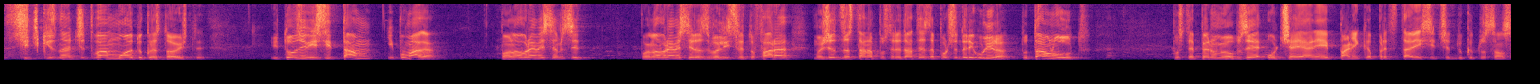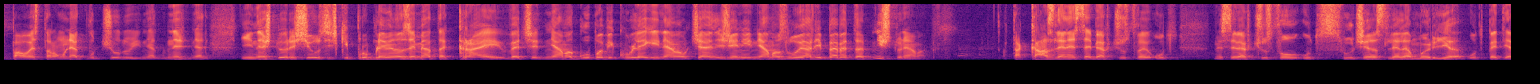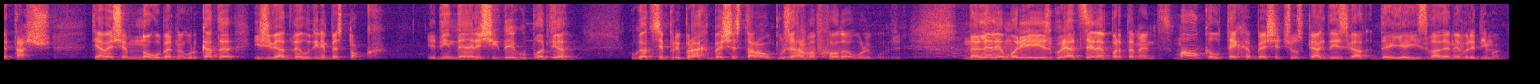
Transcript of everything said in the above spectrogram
Всички знаят, че това е моето кръстовище. И този виси там и помага. По едно време съм се по едно време се развали светофара, мъжът застана по средата и започна да регулира. Тотално луд. Постепенно ме обзе отчаяние и паника. Представих си, че докато съм спал е станало някакво чудо и, ня... Не... Ня... и нещо е решило всички проблеми на земята. Край, вече няма глупави колеги, няма отчаяни жени, няма злояди бебета, нищо няма. Така зле не се бях чувствал от, не се бях чувствал от случая с Леля Мария от петия етаж. Тя беше много бедна горката и живя две години без ток. Един ден реших да я го платя. Когато се прибрах, беше станал пожар в входа. Оле Боже. На Леля Мария изгоря целият апартамент. Малка отеха беше, че успях да, извяд... да я извадя невредима.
